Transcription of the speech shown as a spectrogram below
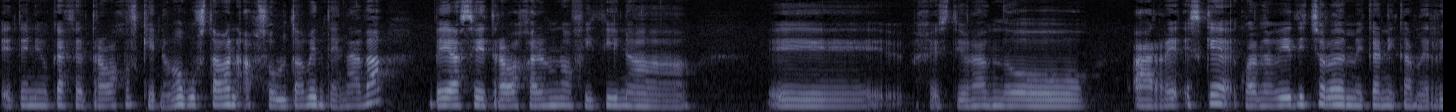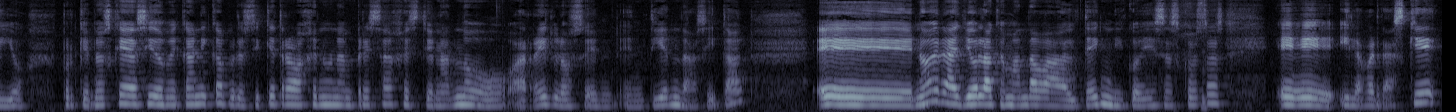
he tenido que hacer trabajos que no me gustaban absolutamente nada. Véase trabajar en una oficina eh, gestionando es que cuando habéis dicho lo de mecánica me río, porque no es que haya sido mecánica, pero sí que trabajé en una empresa gestionando arreglos en, tiendas y tal. Eh, no era yo la que mandaba al técnico y esas cosas. y la verdad es que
